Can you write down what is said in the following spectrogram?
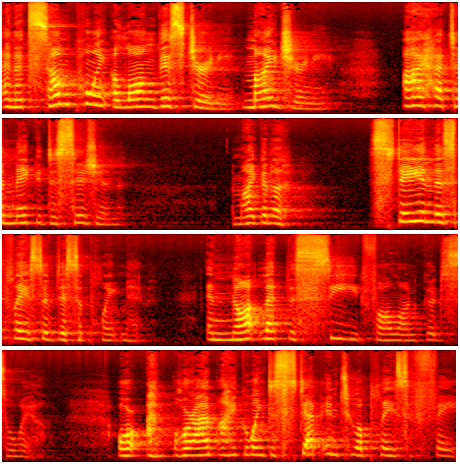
And at some point along this journey, my journey, I had to make a decision. Am I going to stay in this place of disappointment and not let the seed fall on good soil? Or, or am I going to step into a place of faith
